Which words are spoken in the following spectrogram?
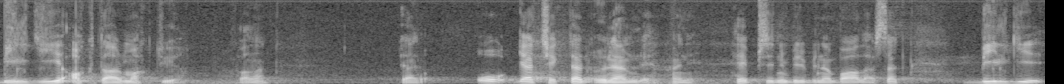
bilgiyi aktarmak diyor falan. Yani o gerçekten önemli. Hani hepsini birbirine bağlarsak bilgi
